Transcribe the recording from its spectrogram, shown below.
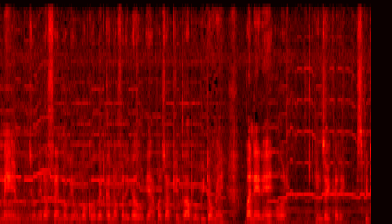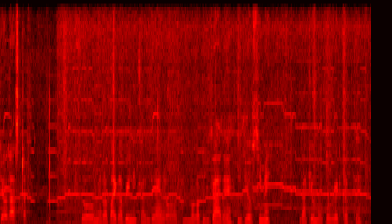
मैं, जो मेरा फ्रेंड लोग हैं, उन लोग को वेट करना पड़ेगा यहाँ पर जाके। तो आप लोग वीडियो में बने रहें और इन्जॉय करें इस वीडियो लास्ट तक। तो मेरा बाइक अभी निकाल दिया है और हम लोग अभी जा रहे हैं बीओसी में, जाके उन लोग को वेट करते हैं।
